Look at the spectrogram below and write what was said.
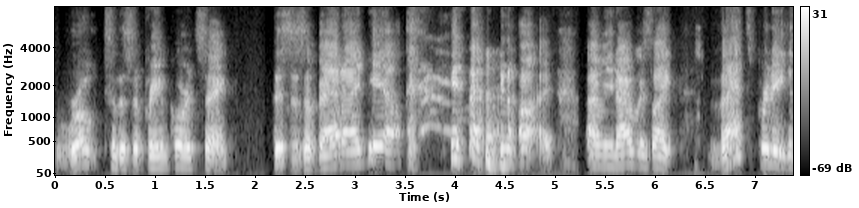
wrote to the Supreme Court saying, "This is a bad idea." you know, I, I mean, I was like, "That's pretty.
